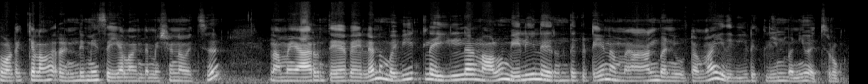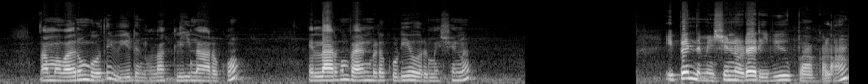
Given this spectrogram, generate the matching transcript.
துடைக்கலாம் ரெண்டுமே செய்யலாம் இந்த மிஷினை வச்சு. நம்ம யாரும் தேவையில்லை. நம்ம வீட்டில் இல்லைனாலும் வெளியில் இருந்துக்கிட்டே நம்ம ஆன் பண்ணி விட்டோம்னா இது வீடு க்ளீன் பண்ணி வச்சிரும். நம்ம வரும்போது வீடு நல்லா க்ளீனாக இருக்கும். எல்லாருக்கும் பயன்படக்கூடிய ஒரு மிஷினு. இப்போ இந்த மிஷினோட ரிவ்யூ பார்க்கலாம்.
